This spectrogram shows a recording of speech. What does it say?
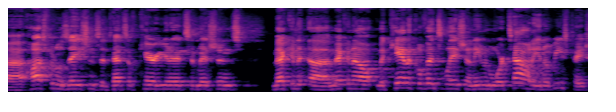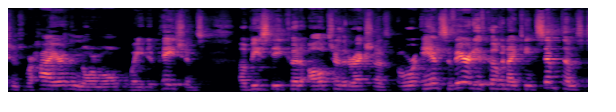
Uh, hospitalizations, intensive care units, admissions, mechan- uh, mechanical, mechanical ventilation, and even mortality in obese patients were higher than normal weighted patients. Obesity could alter the direction of or and severity of COVID 19 symptoms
